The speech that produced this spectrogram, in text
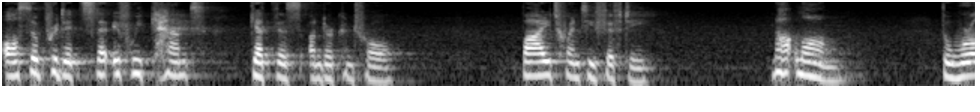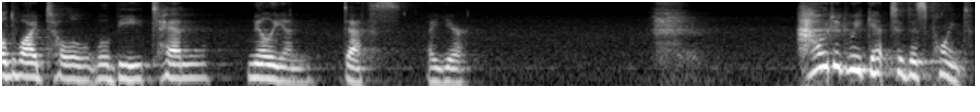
also predicts that if we can't get this under control, by 2050, not long, the worldwide toll will be 10 million deaths a year. How did we get to this point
